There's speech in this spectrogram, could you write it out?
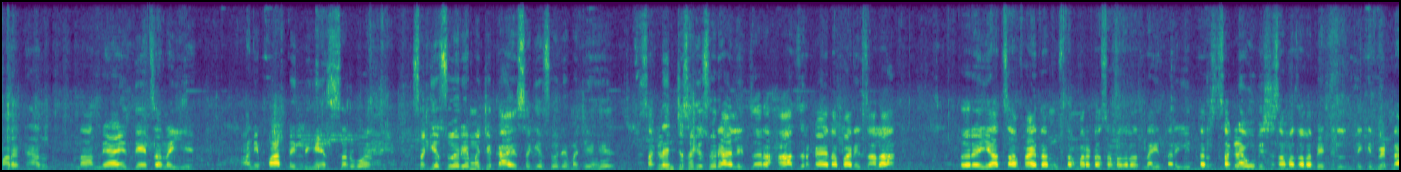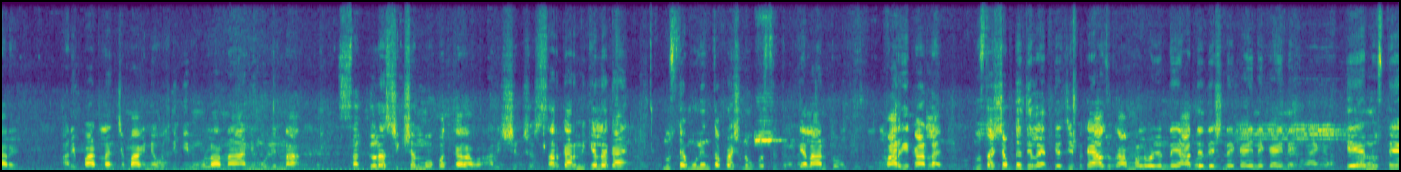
मराठ्यांना न्याय द्यायचा नाही आहे आणि पाटील हे सर्व सगळे सोयरे म्हणजे काय? सगळे सोयरे म्हणजे हे सगळ्यांचे सगळे सोयरे आले. जर हा जर कायदा पारित झाला तर याचा फायदा नुसता मराठा समाजालाच नाही तर इतर सगळ्या ओबीसी समाजाला भेटेल देखील भेटणार आहे. आणि पाटलांची मागणी होती की मुलांना आणि मुलींना सगळं शिक्षण मोफत करावं. आणि शिक्ष सरकारने केलं काय? नुसत्या मुलींचा प्रश्न उपस्थित केला आणि तो मार्गी काढलाय. नुसता शब्द दिलाय. त्याची बी काही अजून अंमलबजावणी नाही अध्यादेश नाही काही नाही काही नाही. हे नुसते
